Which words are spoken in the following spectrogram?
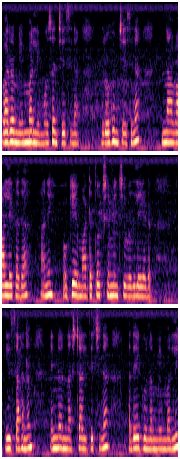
వారు మిమ్మల్ని మోసం చేసిన ద్రోహం చేసిన నా వాళ్ళే కదా అని ఒకే మాటతో క్షమించి వదిలేయడం. ఈ సహనం ఎన్నో నష్టాలు తెచ్చినా అదే గుణం మిమ్మల్ని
